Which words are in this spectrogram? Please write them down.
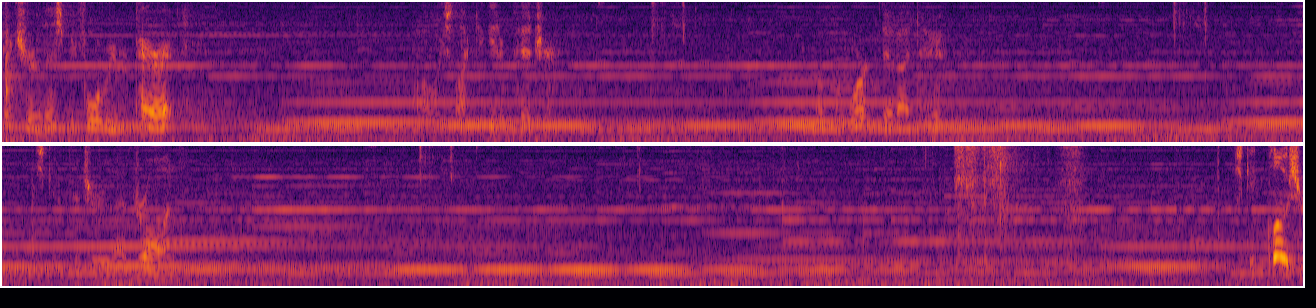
Picture of this before we repair it. I always like to get a picture of the work that I do. Closer.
